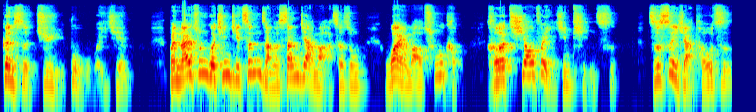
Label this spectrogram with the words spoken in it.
更是举步维艰。本来中国经济增长的三驾马车中，外贸、出口和消费已经停滞，只剩下投资。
